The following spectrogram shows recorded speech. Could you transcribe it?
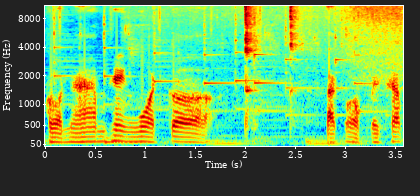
พอน้ำแห้งงวดก็ตักออกเลยครับ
